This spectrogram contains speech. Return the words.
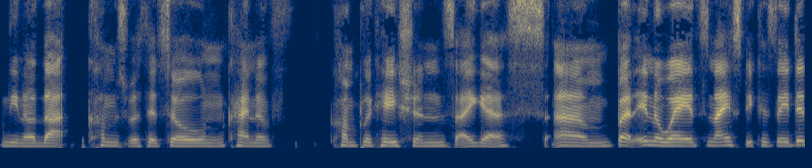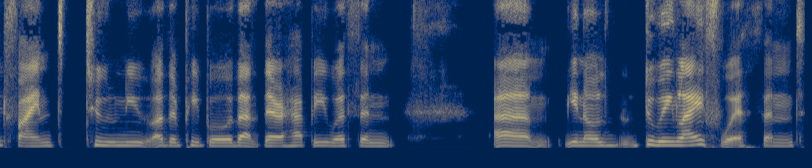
you know that comes with its own kind of complications i guess um but in a way it's nice because they did find two new other people that they're happy with and um you know doing life with and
